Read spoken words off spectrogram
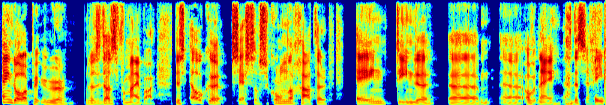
1 dollar per uur. Dat is, dat is voor mij waar. Dus elke 60 seconden gaat er 1 tiende. Uh, of nee, dat zeg ik.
